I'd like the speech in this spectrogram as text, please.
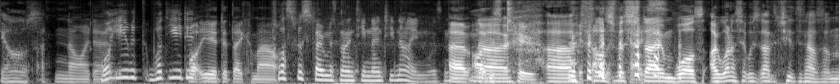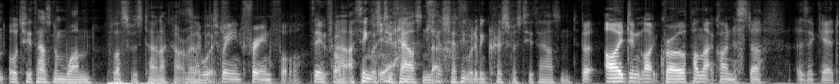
God. I have no idea. What year? would- What year did? What year did they come out? Philosopher's Stone was 1999, wasn't it? Um, I was two. Uh, if that was the Philosopher's. Stone was, I want to say it was either 2000 or 2001, Philosopher's Stone. I can't So remember which. between three and four. The info. Uh, I think it was Yeah. 2000, actually. I think it would have been Christmas 2000. But I didn't like grow up on that kind of stuff as a kid.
